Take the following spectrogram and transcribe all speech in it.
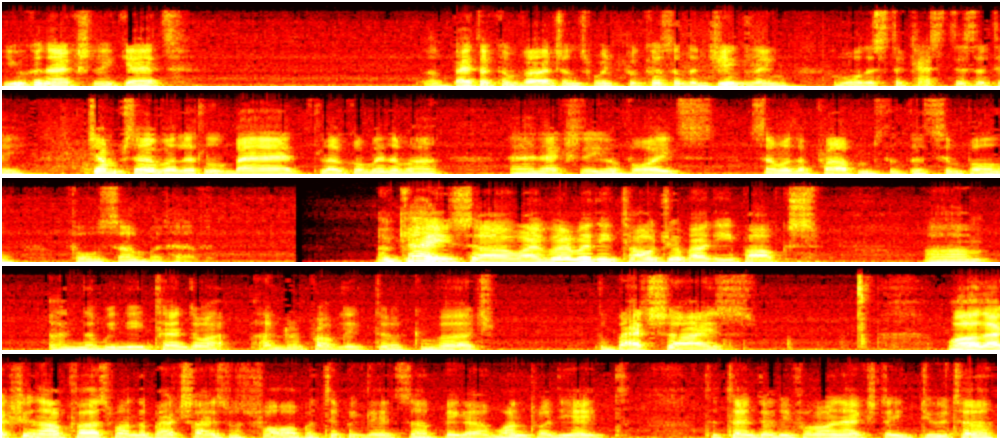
you can actually get better convergence, which because of the jiggling of all the stochasticity, jumps over little bad local minima and actually avoids some of the problems that the simple full sum would have. Okay, so I've already told you about epochs, um, and that we need 10 to 100 probably to converge. The batch size, well, actually in our first one, the batch size was 4, but typically it's a bigger, 128 to 1024, and actually due to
